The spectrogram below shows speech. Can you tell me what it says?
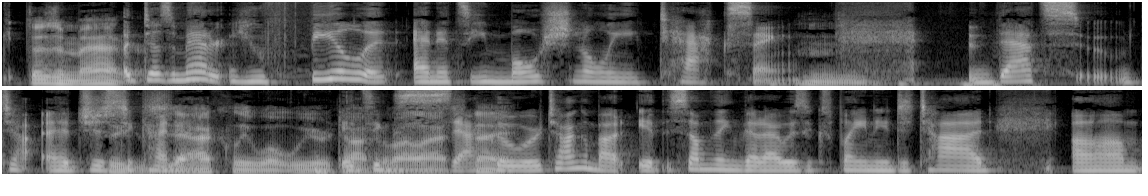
it, Doesn't matter. it doesn't matter. You feel it and it's emotionally taxing. That's t- uh, just to kind of exactly what we were talking about last exactly what we were talking about. It's something that I was explaining to Todd, um,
